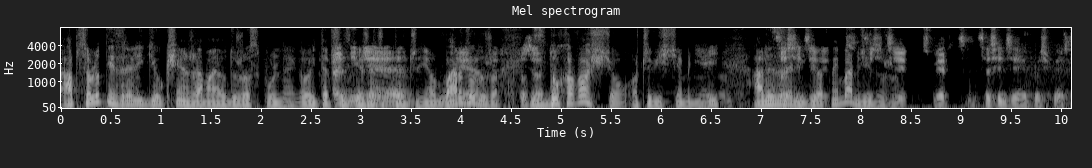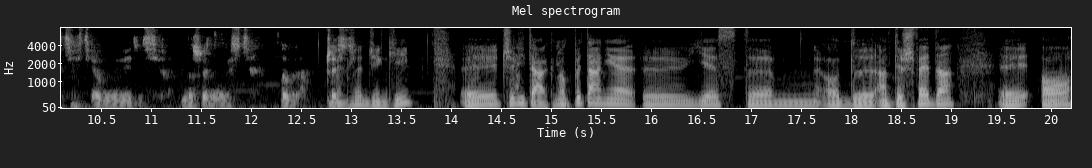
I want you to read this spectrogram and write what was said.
absolutnie z religią księża mają dużo wspólnego i te wszystkie nie, rzeczy, które czynią, nie, bardzo dużo. to, że- Z duchowością oczywiście mniej, ale z religią dzieje- jak najbardziej co dużo. Po śmierci? Co się dzieje po śmierci? Chciałbym wiedzieć od naszego gościa. Dobra, cześć. Dobrze, dzięki. Y, czyli tak, no pytanie y, jest ym, od Antyszweda y, o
